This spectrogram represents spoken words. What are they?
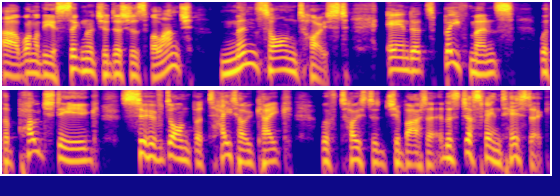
uh, one of their signature dishes for lunch, mince on toast, and it's beef mince with a poached egg served on potato cake with toasted ciabatta. It is just fantastic.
